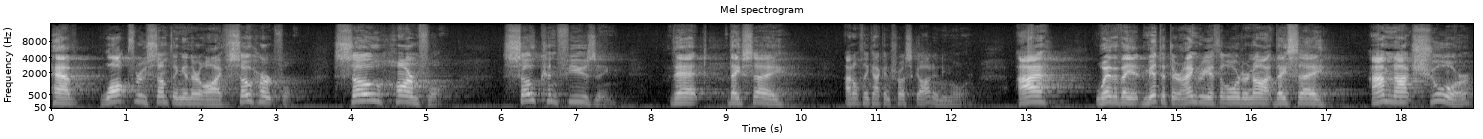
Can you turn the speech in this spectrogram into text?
have walked through something in their life so hurtful, so harmful, so confusing that they say, I don't think I can trust God anymore. I whether they admit that they're angry at the Lord or not, they say, I'm not sure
